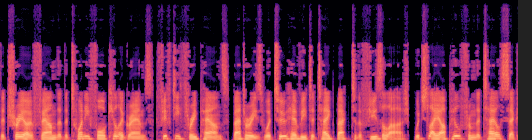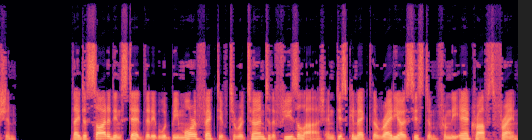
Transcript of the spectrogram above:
the trio found that the 24 kilograms 53 pounds batteries were too heavy to take back to the fuselage, which lay uphill from the tail section. They decided instead that it would be more effective to return to the fuselage and disconnect the radio system from the aircraft's frame,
